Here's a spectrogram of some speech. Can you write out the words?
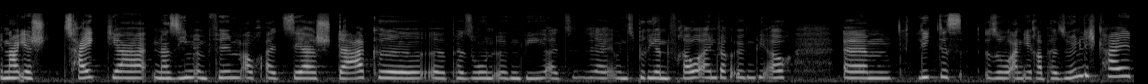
Genau, ihr zeigt ja Nasim im Film auch als sehr starke äh, Person irgendwie, als sehr inspirierende Frau einfach irgendwie auch. Ähm, liegt es so an ihrer Persönlichkeit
